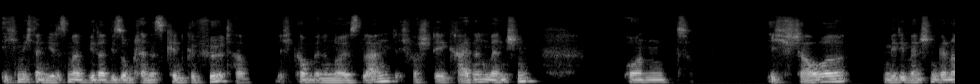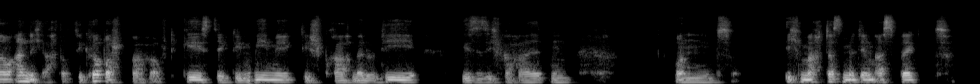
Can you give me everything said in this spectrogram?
ich mich dann jedes Mal wieder wie so ein kleines Kind gefühlt habe. Ich komme in ein neues Land, ich verstehe keinen Menschen und ich schaue mir die Menschen genau an. Ich achte auf die Körpersprache, auf die Gestik, die Mimik, die Sprachmelodie, wie sie sich verhalten. Und ich mache das mit dem Aspekt,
